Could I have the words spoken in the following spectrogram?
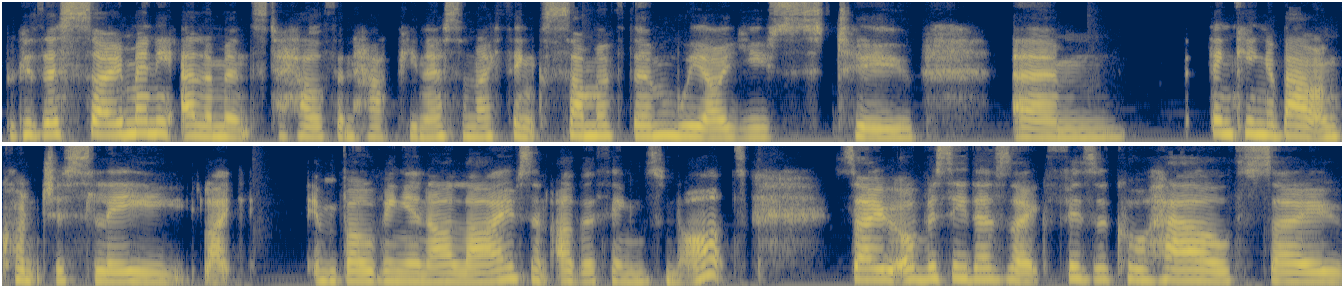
because there's so many elements to health and happiness. And I think some of them we are used to um, thinking about unconsciously, like involving in our lives, and other things not. So obviously, there's like physical health. So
